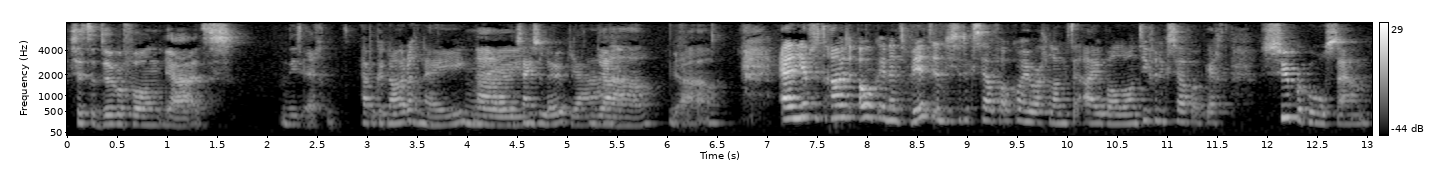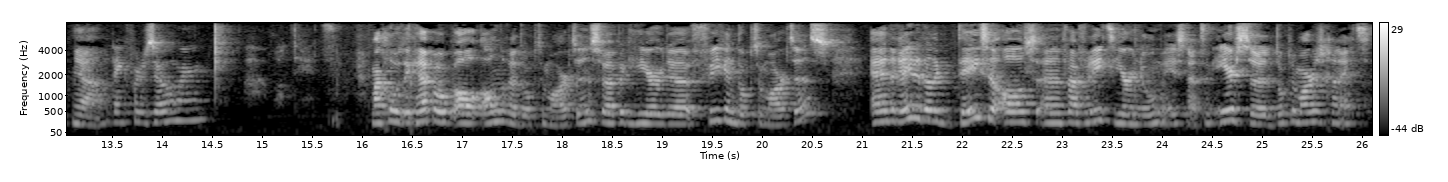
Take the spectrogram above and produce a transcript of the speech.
zit te dubben van, ja, het is niet echt... Heb ik het nodig? Nee. Nee. Maar zijn ze leuk? Ja. Ja, ja. En je hebt ze trouwens ook in het wit. En die zit ik zelf ook al heel erg lang te eyeballen. Want die vind ik zelf ook echt super cool staan. Ja. Ik denk voor de zomer. Maar goed, ik heb ook al andere Dr. Martens. Zo heb ik hier de vegan Dr. Martens. En de reden dat ik deze als een favoriet hier noem is, nou ten eerste, Dr. Martens gaan echt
